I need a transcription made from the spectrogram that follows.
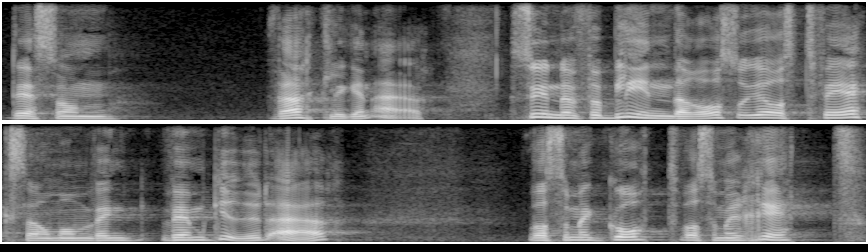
det som verkligen är. Synden förblindar oss och gör oss tveksamma om vem, vem Gud är. Vad som är gott, vad som är rätt.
